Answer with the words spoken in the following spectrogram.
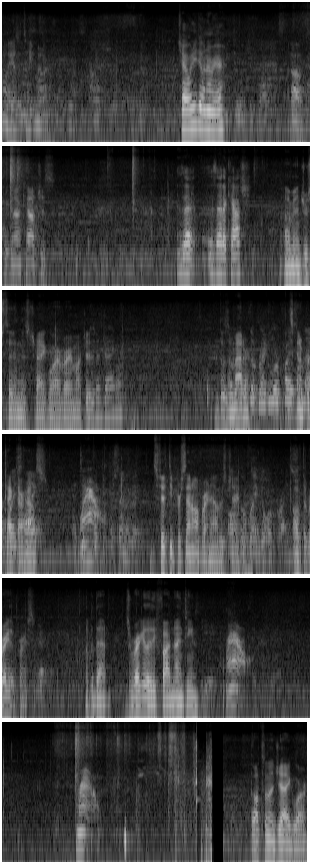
Oh, he has a tape measure. Joe, what are you doing over here? Oh, picking out couches. Is that is that a couch? I'm interested in this Jaguar very much. Is it a Jaguar? It doesn't What matter. the regular price It's gonna protect our tag? house. It's Wow. fifty percent of it, It's 50% off right now, this off the Jaguar. regular price. Off the regular price. Yep. Look at that. It's regularly 519. Wow. Wow. Thoughts on the Jaguar?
